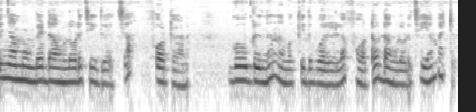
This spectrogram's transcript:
ഇത് ഞാൻ മുമ്പേ ഡൗൺലോഡ് ചെയ്ത് വെച്ച ഫോട്ടോ ആണ് ഗൂഗിളിൽ നിന്ന് നമുക്ക് ഇതുപോലെയുള്ള ഫോട്ടോ ഡൗൺലോഡ് ചെയ്യാൻ പറ്റും.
